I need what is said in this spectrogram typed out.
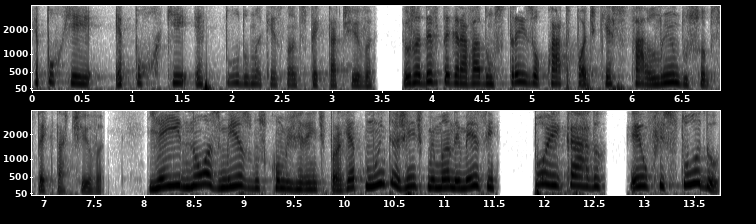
É porque é porque é tudo uma questão de expectativa. Eu já devo ter gravado uns três ou quatro podcasts falando sobre expectativa. E aí, nós mesmos, como gerente de projeto, muita gente me manda e-mail assim: pô, Ricardo, eu fiz tudo,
